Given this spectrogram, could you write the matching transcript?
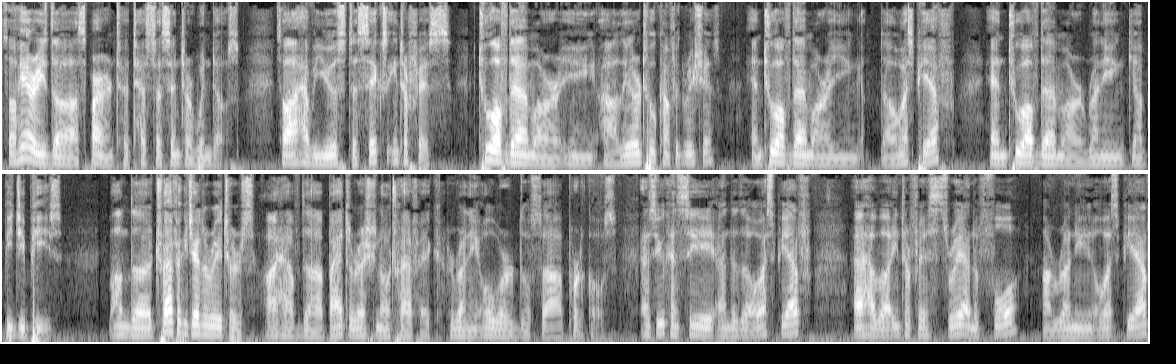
So here is the Spirent Test Center windows. So I have used six interfaces. Two of them are in uh, layer 2 configurations, and two of them are in the OSPF, and two of them are running uh, BGPs. On the traffic generators, I have the bidirectional traffic running over those uh, protocols. As you can see under the OSPF, I have uh, interface 3 and 4 uh, running OSPF.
